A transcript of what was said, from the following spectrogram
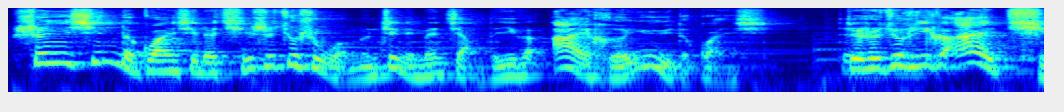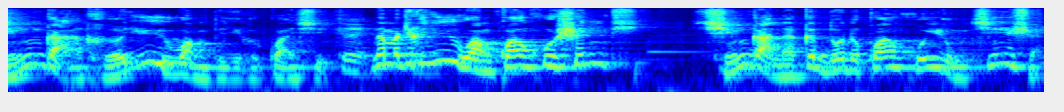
身心的关系呢，其实就是我们这里面讲的一个爱和欲的关系，就是就是一个爱情感和欲望的一个关系。对，那么这个欲望关乎身体。情感呢，更多的关乎一种精神。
